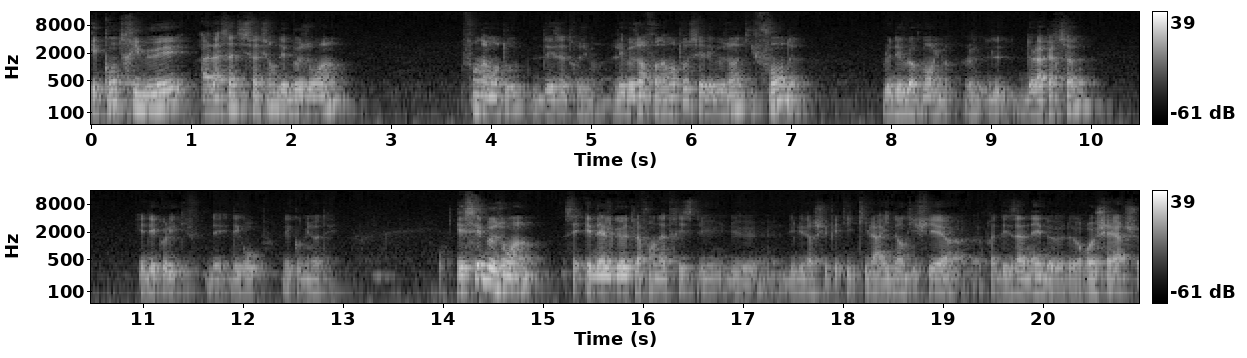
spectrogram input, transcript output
et contribuer à la satisfaction des besoins fondamentaux des êtres humains. Les besoins fondamentaux, c'est les besoins qui fondent le développement humain, de la personne et des collectifs, des groupes, des communautés. Et ces besoins, c'est Edelgoet, la fondatrice du, leadership éthique, qui l'a identifié euh, après des années de, recherche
